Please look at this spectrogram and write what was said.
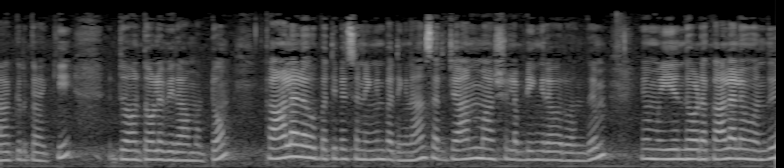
ராக்கிர்காக்கி தோ தோலவிரா மட்டும். கால அளவு பற்றி பேசுனீங்கன்னு சொன்னீங்கன்னு பார்த்தீங்கன்னா சர் ஜான் மார்ஷல் அப்படிங்கிறவர் வந்து இதோட கால அளவு வந்து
